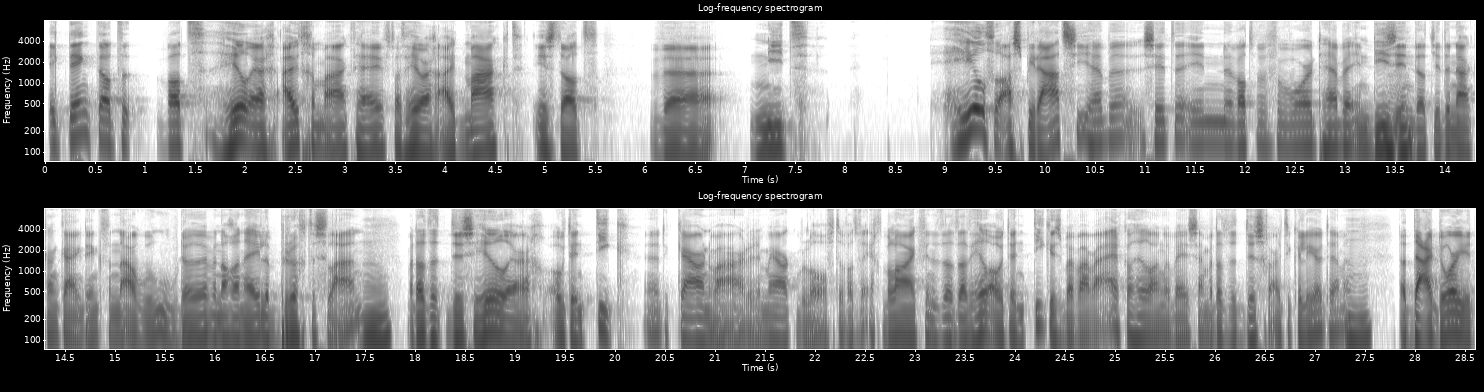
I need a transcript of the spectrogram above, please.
ik denk dat wat heel erg uitgemaakt heeft, wat heel erg uitmaakt, is dat we niet heel veel aspiratie hebben zitten in uh, wat we verwoord hebben. In die zin dat je daarna kan kijken en denkt van nou, oeh, daar hebben we nog een hele brug te slaan. Mm. Maar dat het dus heel erg authentiek, hè, de kernwaarden, de merkbelofte, wat we echt belangrijk vinden, dat dat heel authentiek is bij waar we eigenlijk al heel lang mee bezig zijn, maar dat we het dus gearticuleerd hebben. Mm. Dat daardoor je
